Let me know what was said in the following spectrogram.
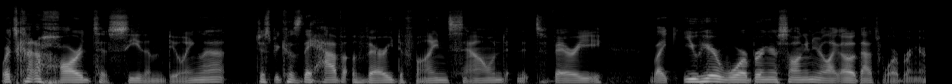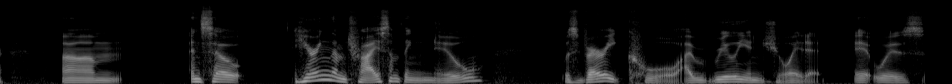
where it's kind of hard to see them doing that just because they have a very defined sound and it's very like you hear Warbringer song and you're like, "Oh, that's Warbringer." Um and so hearing them try something new was very cool. I really enjoyed it. It was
